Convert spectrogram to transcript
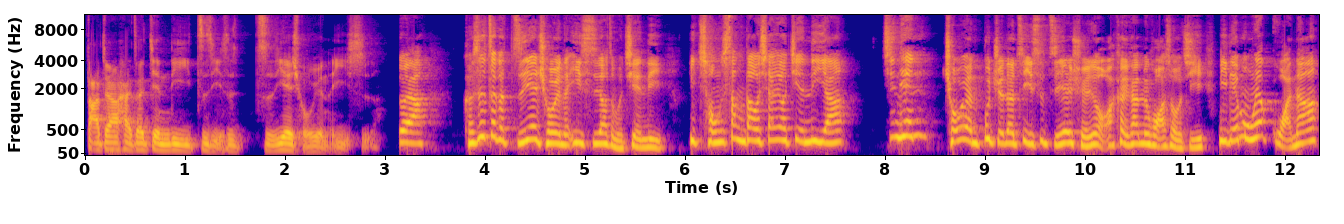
大家还在建立自己是职业球员的意识。对啊，可是这个职业球员的意识要怎么建立？你从上到下要建立啊。今天球员不觉得自己是职业选手啊，可以看那边划手机，你联盟要管啊。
